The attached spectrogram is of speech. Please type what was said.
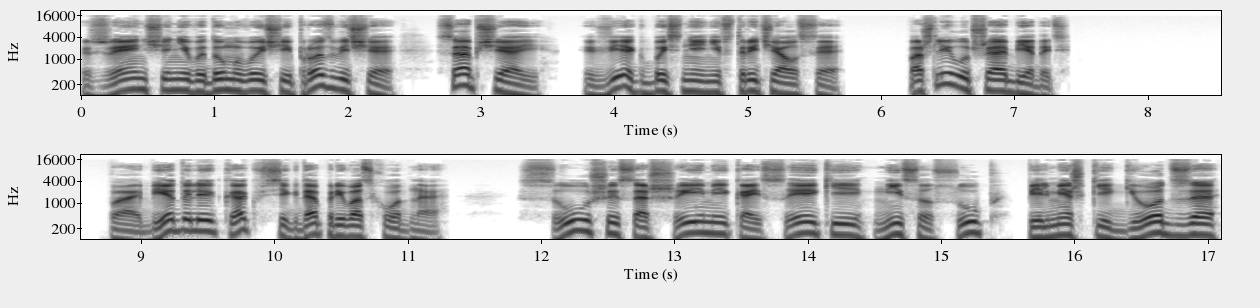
«Женщине, выдумывающей прозвище, сообщай, век бы с ней не встречался. Пошли лучше обедать». Пообедали, как всегда, превосходно. Суши, сашими, кайсеки, мисо-суп, пельмешки гёдза,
